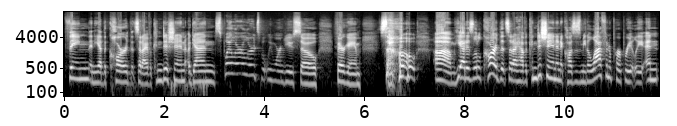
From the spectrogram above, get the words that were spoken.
thing and he had the card that said, I have a condition. Again, spoiler alerts, but we warned you, so fair game. So um, he had his little card that said, I have a condition and it causes me to laugh inappropriately. And,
